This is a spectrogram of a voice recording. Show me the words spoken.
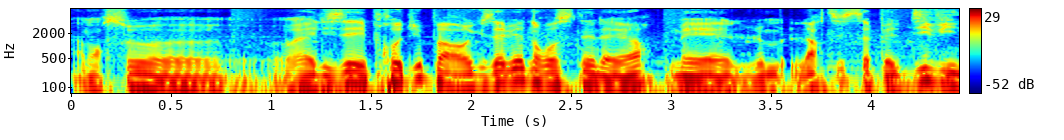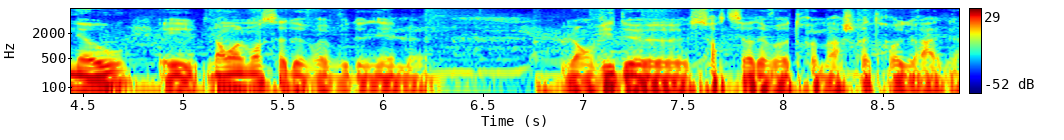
Un morceau euh, réalisé et produit par Xavier Drosnet d'ailleurs, mais l'artiste s'appelle Divino et normalement ça devrait vous donner le, l'envie de sortir de votre marche rétrograde.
